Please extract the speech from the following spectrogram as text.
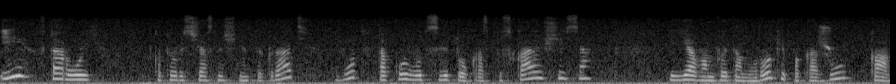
и второй, который сейчас начнет играть. Вот такой вот цветок распускающийся. И я вам в этом уроке покажу, как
